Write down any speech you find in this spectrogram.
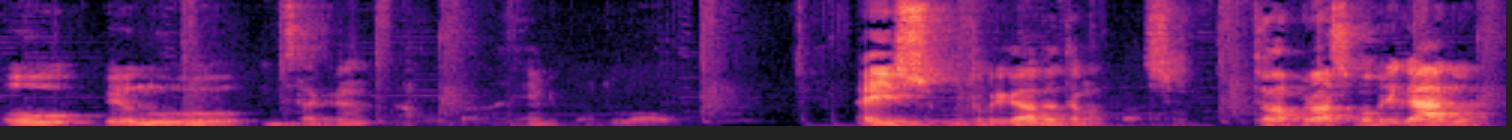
ou pelo Instagram, am.lol. É isso, muito obrigado, até uma próxima. Até uma próxima, obrigado.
